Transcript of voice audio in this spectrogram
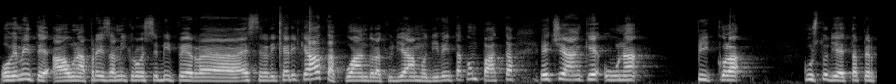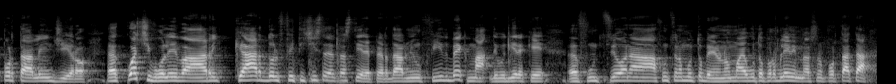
Ovviamente ha una presa micro USB per eh, essere ricaricata, quando la chiudiamo diventa compatta e c'è anche una piccola custodietta per portarle in giro. Eh, qua ci voleva Riccardo, il feticista delle tastiere, per darmi un feedback, ma devo dire che eh, funziona, funziona, molto bene, non ho mai avuto problemi, me la sono portata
